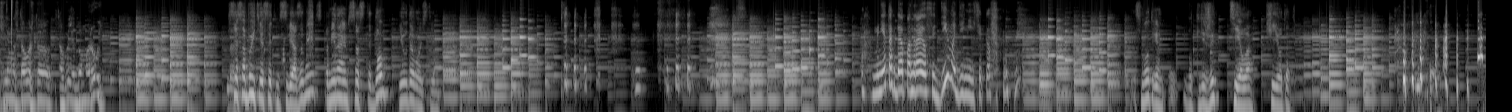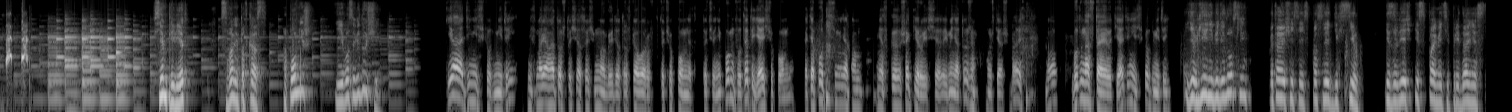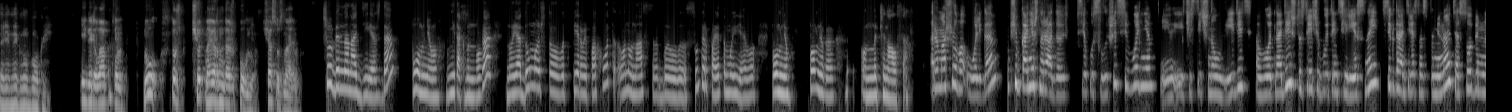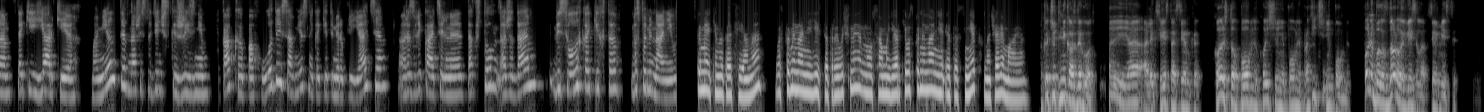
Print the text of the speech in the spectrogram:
Начали мы с того, что забыли дома руль. Все события с этим связаны, вспоминаем со стыдом и удовольствием. Мне тогда понравился Дима Денисиков. Смотрим, вот лежит тело чье-то. Всем привет! С вами подкаст «А помнишь?» и его соведущие. Я Денисиков Дмитрий. Несмотря на то, что сейчас очень много идет разговоров, кто что помнит, кто что не помнит, вот это я еще помню. Хотя подпись у меня там несколько шокирующая, и меня тоже, может, я ошибаюсь, но буду настаивать. Я Денисиков Дмитрий. Евгений Белиновский, пытающийся из последних сил извлечь из памяти предания старины глубокой. Игорь Лапкин. Ну, тоже что-то, наверное, даже помню. Сейчас узнаем. Шубина Надежда. Помню не так много, но я думаю, что вот первый поход, он у нас был супер, поэтому я его помню. Помню, как он начинался. Ромашова Ольга. В общем, конечно, рада всех услышать сегодня и, и частично увидеть. Вот. Надеюсь, что встреча будет интересной. Всегда интересно вспоминать, особенно такие яркие моменты в нашей студенческой жизни, как походы, совместные какие-то мероприятия развлекательные. Так что ожидаем веселых каких-то воспоминаний. Тымякина Татьяна. Воспоминания есть отрывочные, но самые яркие воспоминания – это снег в начале мая. Это чуть ли не каждый год. И я, Алексей Стасенко. Кое-что помню, кое-что не помню, практически не помню. Помню, было здорово и весело все вместе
